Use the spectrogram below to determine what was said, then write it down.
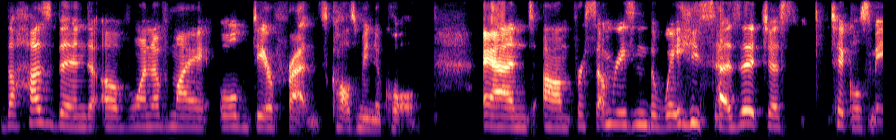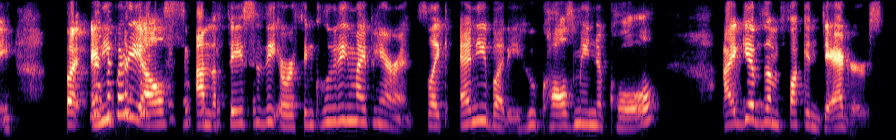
the husband of one of my old dear friends calls me Nicole. And um, for some reason, the way he says it just tickles me. But anybody else on the face of the earth, including my parents, like anybody who calls me Nicole, I give them fucking daggers.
